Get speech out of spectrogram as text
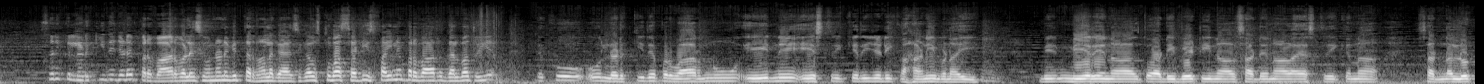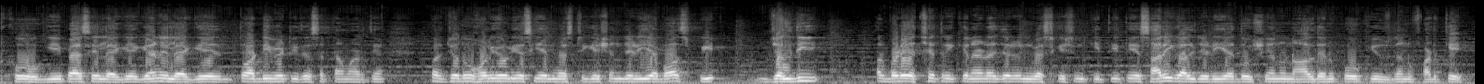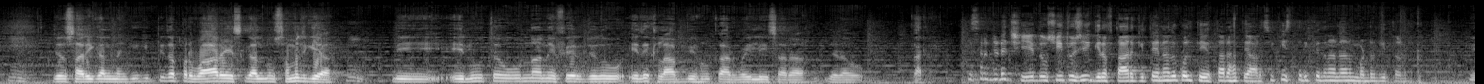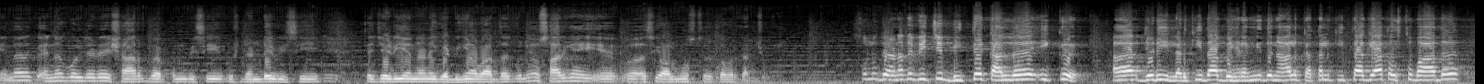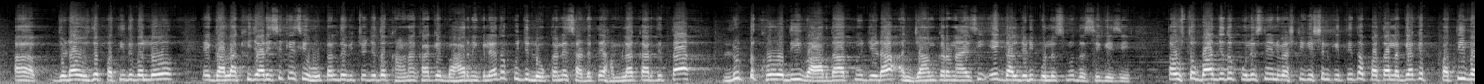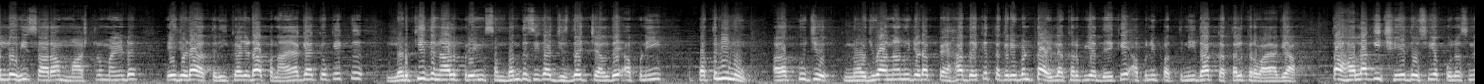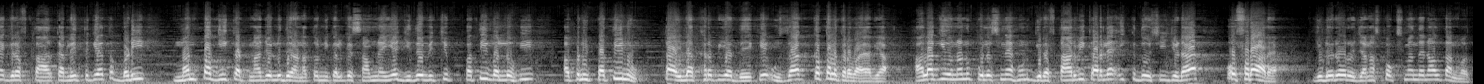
Sir ਇੱਕ ਲੜਕੀ ਦੇ ਜਿਹੜੇ ਪਰਿਵਾਰ ਵਾਲੇ ਸੀ ਉਹਨਾਂ ਨੇ ਵੀ ਧਰਨਾ ਲਗਾਇਆ ਸੀਗਾ ਉਸ ਤੋਂ ਬਾਅਦ ਸੈਟੀਸਫਾਈ ਨੇ ਪਰਿਵਾਰ ਗੱਲਬਾਤ ਹੋਈ ਹੈ? ਦੇਖੋ ਉਹ ਲੜਕੀ ਦੇ ਪਰਿਵਾਰ ਨੂੰ ਇਹਨੇ ਇਸ ਤਰੀਕੇ ਦੀ ਜਿਹੜੀ ਕਹਾਣੀ ਬਣਾਈ ਵੀ ਮੇਰੇ ਨਾਲ ਤੁਹਾਡੀ ਬੇਟੀ ਨਾਲ ਸਾਡੇ ਨਾਲ ਇਸ ਤਰੀਕੇ ਨਾਲ ਸਾਡੇ ਨਾਲ ਲੁੱਟ ਖੋ ਹੋ ਗਈ, ਪੈਸੇ ਲੈ ਗਏ, ਗਹਿਣੇ ਲੈ ਗਏ, ਤੁਹਾਡੀ ਬੇਟੀ ਤੇ ਸੱਟਾਂ ਮਾਰਤੀਆਂ। ਪਰ ਜਦੋਂ ਹੌਲੀ ਹੌਲੀ ਅਸੀਂ ਇਨਵੈਸਟੀਗੇਸ਼ਨ ਜਿਹੜੀ ਹੈ ਬਹੁਤ ਸਪੀਡ ਜਲਦੀ ਔਰ ਬੜੇ ਅੱਛੇ ਤਰੀਕੇ ਨਾਲ ਜਦੋਂ ਇਨਵੈਸਟੀਗੇਸ਼ਨ ਕੀਤੀ ਤੇ ਇਹ ਸਾਰੀ ਗੱਲ ਜਿਹੜੀ ਹੈ ਦੋਸ਼ੀਆਂ ਨੂੰ ਨਾਲ ਦੇ ਨੂੰ ਕੋ ਅਕਿਊਜ਼ਡਾਂ ਨੂੰ ਫੜ ਕੇ ਜਦੋਂ ਸਾਰੀ ਗੱਲ ਨੰਗੀ ਕੀਤੀ ਤਾਂ ਪਰਿਵਾਰ ਇਸ ਗੱਲ ਨੂੰ ਸਮਝ ਗਿਆ ਵੀ ਇਹਨੂੰ ਤੇ ਉਹਨਾਂ ਨੇ ਫਿਰ ਜਦੋਂ ਇਹਦੇ ਖਿਲਾਫ ਵੀ ਹੁਣ ਕਾਰਵਾਈ ਲਈ ਸਾਰਾ ਜਿਹੜਾ ਉਹ ਕਰ ਸਰ, ਜਿਹੜੇ 6 ਦੋਸ਼ੀ ਤੁਸੀਂ ਗ੍ਰਿਫਤਾਰ ਕੀਤੇ, ਇਹਨਾਂ ਦੇ ਕੋਲ ਤੇਜ਼ਧਾਰ ਹਥਿਆਰ ਸੀ, ਕਿਸ ਤਰੀਕੇ ਨਾਲ ਇਹਨਾਂ ਨੇ ਮਰਡਰ ਕੀਤਾ? ਇਹਨਾਂ ਇਹਨਾਂ ਕੋਲ ਜਿਹੜੇ ਸ਼ਾਰਪ ਵੈਪਨ ਵੀ ਸੀ ਕੁਝ ਡੰਡੇ ਵੀ ਸੀ, ਤੇ ਜਿਹੜੀ ਇਹਨਾਂ ਨੇ ਗੱਡੀਆਂ ਵਾਰਦਾਤ ਬਣੀਆਂ ਉਹ ਸਾਰੀਆਂ ਅਸੀਂ ਆਲਮੋਸਟ ਰਿਕਵਰ ਕਰ ਚੁੱਕੇ ਸੋ ਲੁਧਿਆਣਾ ਦੇ ਵਿੱਚ ਬੀਤੇ ਕੱਲ ਇੱਕ ਜਿਹੜੀ ਲੜਕੀ ਦਾ ਬੇਰਹਿਮੀ ਦੇ ਨਾਲ ਕਤਲ ਕੀਤਾ ਗਿਆ ਤਾਂ ਉਸ ਤੋਂ ਬਾਅਦ ਜਿਹੜਾ ਉਸਦੇ ਪਤੀ ਦੇ ਵੱਲੋਂ ਇਹ ਗੱਲ ਆਖੀ ਜਾ ਰਹੀ ਸੀ ਕਿ ਅਸੀਂ ਹੋਟਲ ਦੇ ਵਿੱਚੋਂ ਜਦੋਂ ਖਾਣਾ ਖਾ ਕੇ ਬਾਹਰ ਨਿਕਲਿਆ ਤਾਂ ਕੁਝ ਲੋਕਾਂ ਨੇ ਸਾਡੇ ਤੇ ਹਮਲਾ ਕਰ ਦਿੱਤਾ। ਲੁੱਟ ਖੋਹ ਦੀ ਵਾਰਦਾਤ ਨੂੰ ਜਿਹੜਾ ਅੰਜਾਮ ਕਰਨ ਆਏ ਸੀ, ਇਹ ਗੱਲ ਜਿਹੜੀ ਪੁਲਿਸ ਨੂੰ ਦੱਸੀ ਗਈ ਸੀ। ਤਾਂ ਉਸ ਤੋਂ ਬਾਅਦ ਜਦੋਂ ਪੁਲਿਸ ਨੇ ਇਨਵੈਸਟੀਗੇਸ਼ਨ ਕੀਤੀ ਤਾਂ ਪਤਾ ਲੱਗਿਆ ਕਿ ਪਤੀ ਵੱਲੋਂ ਹੀ ਸਾਰਾ ਮਾਸਟਰਮਾਈਂਡ ਇਹ ਜਿਹੜਾ ਤਰੀਕਾ ਜਿਹੜਾ ਅਪਣਾਇਆ ਗਿਆ, ਕਿਉਂਕਿ ਇੱਕ ਲੜਕੀ ਦੇ ਨਾਲ ਪ੍ਰੇਮ ਸੰਬੰਧ ਸੀਗਾ, ਜਿਸ ਦੇ ਚੱਲਦੇ ਆਪਣੀ ਪਤਨੀ ਨੂੰ ਕੁਝ ਨੌਜਵਾਨਾਂ ਨੂੰ ਜਿਹੜਾ ਪੈਸਾ ਦੇ ਕੇ ਤਕਰੀਬਨ 2.5 ਲੱਖ ਰੁਪਇਆ ਦੇ ਕੇ ਆਪਣੀ ਪਤਨੀ ਦਾ ਕਤਲ ਕਰਵਾਇਆ ਗਿਆ। ਤਾਂ ਹਾਲਾਂਕਿ 6 ਦੋਸ਼ੀਏ ਪੁਲਿਸ ਨੇ ਗ੍ਰਿਫਤਾਰ ਕਰ ਲਿੱਤੇ ਗਿਆ, ਤਾਂ ਬੜੀ ਮਨਭਾਗੀ ਘਟਨਾ ਜੋ ਲੁਧਿਆਣਾ ਤੋਂ ਨਿਕਲ ਕੇ ਸਾਹਮਣੇ ਆਈ ਹੈ, ਜਿਹਦੇ ਵਿੱਚ ਪਤੀ ਵੱਲੋਂ ਹੀ ਆਪਣੀ ਪਤੀ ਨੂੰ 2.5 ਲੱਖ ਰੁਪਇਆ ਦੇ ਕੇ ਉਸ ਦਾ ਕਤਲ ਕਰਵਾਇਆ ਗਿਆ। ਹਾਲਾਂਕਿ ਉਹਨਾਂ ਨੂੰ ਪੁਲਿਸ ਨੇ ਹੁਣ ਗ੍ਰਿਫਤਾਰ ਵੀ ਕਰ ਲਿਆ। ਇੱਕ ਦੋਸ਼ੀ ਜਿਹੜਾ ਉਹ ਫਰਾਰ ਹੈ। ਜੁੜੇ ਰਹੋ ਰੋਜ਼ਾਨਾ ਸਪੋਕਸਮੈਨ ਦੇ ਨਾਲ। ਧੰਨਵਾਦ।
